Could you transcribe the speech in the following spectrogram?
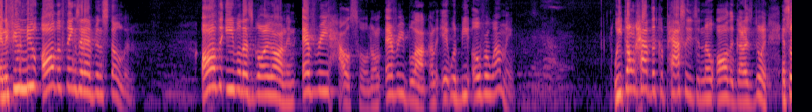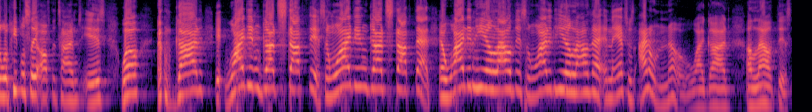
And if you knew all the things that have been stolen, all the evil that's going on in every household, on every block, it would be overwhelming. We don't have the capacity to know all that God is doing. And so, what people say oftentimes is, well, God, it, why didn't God stop this? And why didn't God stop that? And why didn't He allow this? And why did He allow that? And the answer is, I don't know why God allowed this.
